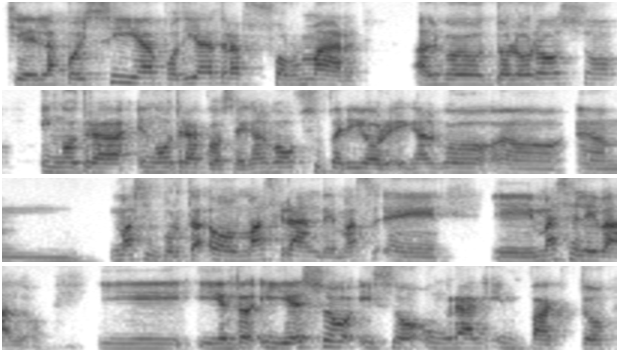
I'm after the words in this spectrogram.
que la poesía podía transformar algo doloroso en otra, en otra cosa, en algo superior, en algo uh, um, más importante o más grande, más, eh, eh, más elevado. Y, y, y, eso hizo un gran impacto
